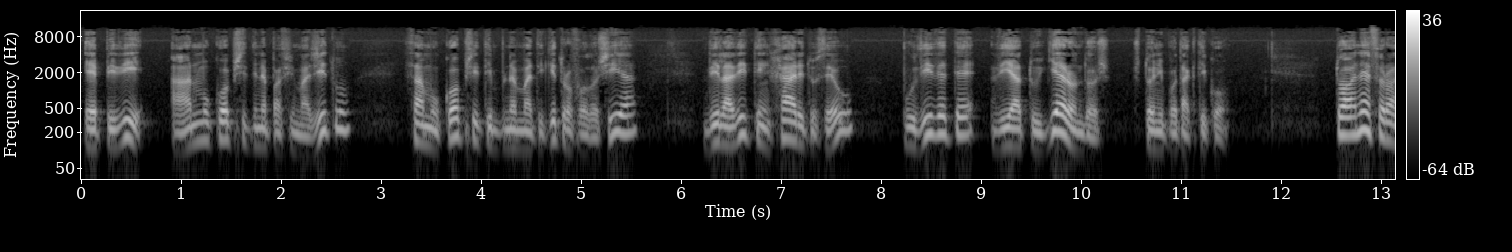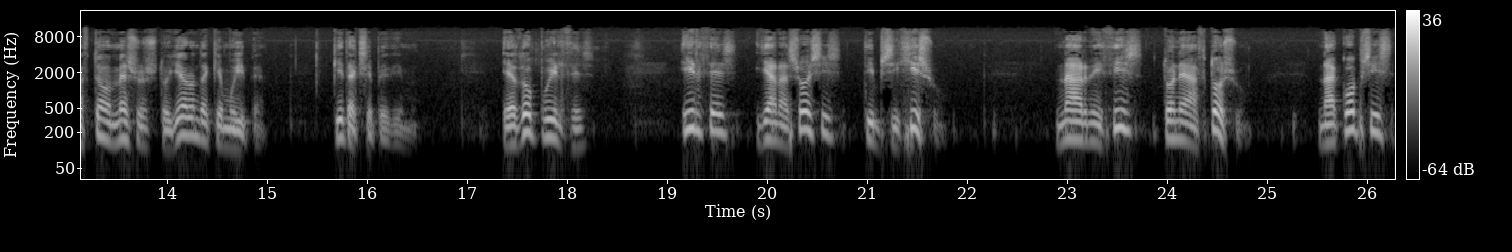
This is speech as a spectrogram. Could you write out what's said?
Επειδή αν μου κόψει την επαφή μαζί του, θα μου κόψει την πνευματική τροφοδοσία, δηλαδή την χάρη του Θεού που δίδεται δια του γέροντος στον υποτακτικό. Το ανέφερω αυτό μέσω στο γέροντα και μου είπε «Κοίταξε παιδί μου, εδώ που ήλθες, ήλθες για να σώσεις την ψυχή σου, να αρνηθείς τον εαυτό σου, να κόψεις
